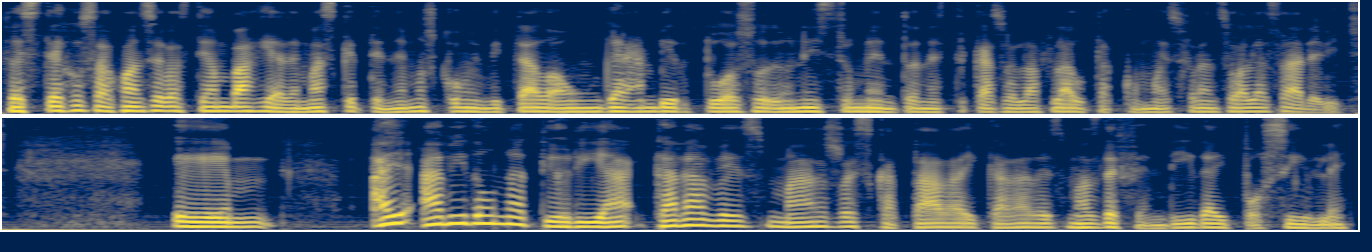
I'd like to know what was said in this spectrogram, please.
festejos a Juan Sebastián Bach y además que tenemos como invitado a un gran virtuoso de un instrumento, en este caso la flauta, como es François Lazarevich, em, ha habido una teoría cada vez más rescatada y cada vez más defendida y posible,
